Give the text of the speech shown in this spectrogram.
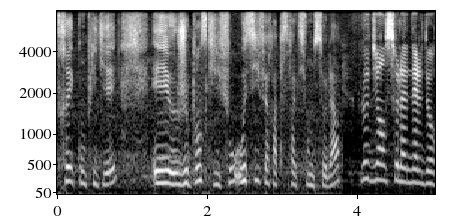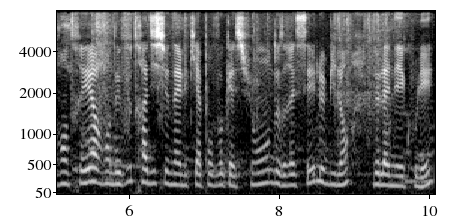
très compliqué et euh, je pense qu'il faut aussi faire abstraction de cela. L'audience solennelle de rentrée, un rendez-vous traditionnel qui a pour vocation de dresser le bilan de l'année écoulée.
